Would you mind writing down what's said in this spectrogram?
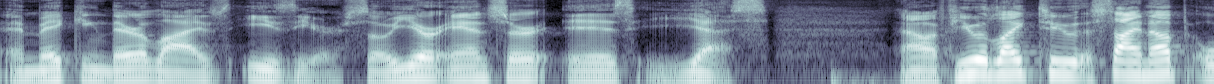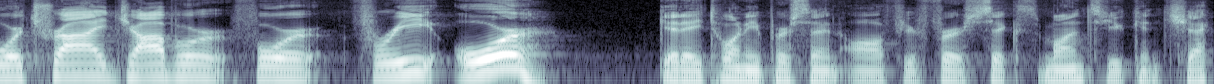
and making their lives easier. So your answer is yes. Now, if you would like to sign up or try Jobber for free or get a 20% off your first six months, you can check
